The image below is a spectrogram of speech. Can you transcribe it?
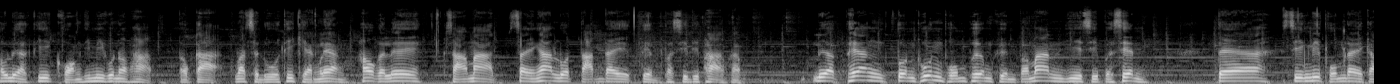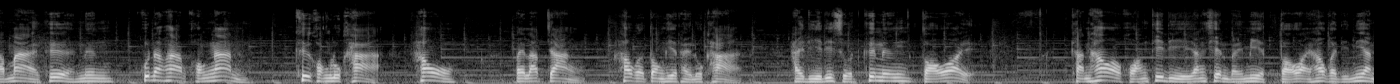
เฮาเลือกที่ของที่มีคุณภาพแล้วก็วัสดุที่แข็งแรงเฮาก็เลยสามารถใส่งานรถตัดได้เต็มประสิทธิภาพครับ เลือกแพงต้นทุนผมเพิ่มขึ้นประมาณ 20%แต่สิ่งที่ผมได้กลับมาคือ 1. คุณภาพของงานคือของลูกค้าเฮาไปรับจ้างเฮาก็ต้องเฮ็ดให้ลูกค้าให้ดีที่สุดคือหนึ่งต่ออ้อยขันเฮาเอาของที่ดีอย่างเช่นใบมีดต่ออ้อยเฮาก็ดีเนียน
